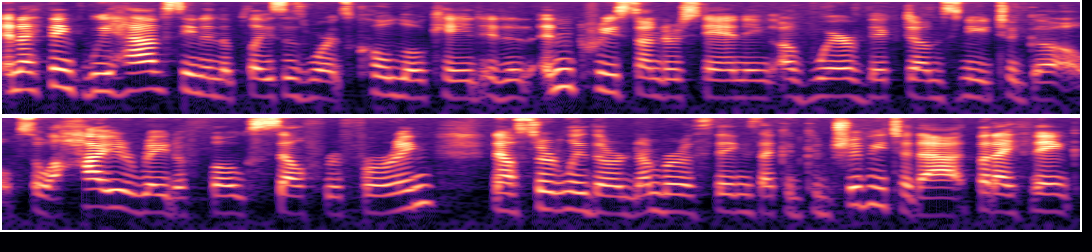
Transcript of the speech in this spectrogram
And I think we have seen in the places where it's co-located an increased understanding of where victims need to go. So a higher rate of folks self-referring. Now, certainly there are a number of things that could contribute to that, but I think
